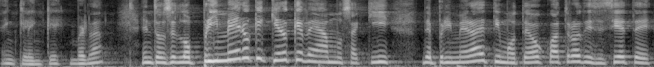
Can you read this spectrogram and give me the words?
enclenque, ¿verdad? Entonces, lo primero que quiero que veamos aquí de primera de Timoteo 4:17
